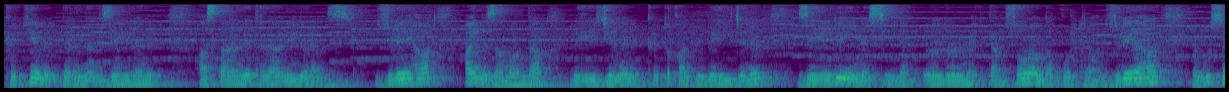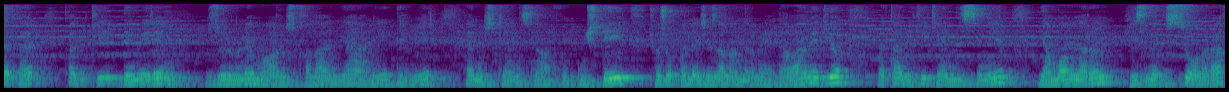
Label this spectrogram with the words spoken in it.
kötü yemeklerinden zehirlenip hastanede tedavi gören Züleyha aynı zamanda Behice'nin kötü kalpli Behice'nin zehirli iğnesiyle öldürülmekten son anda kurtulan Züleyha ve bu sefer tabii ki Demir'in zulmüne maruz kalan yani Demir henüz kendisini affetmiş değil. Çocuklarıyla cezalandırmaya devam ediyor ve tabii ki kendisini Yamanların hizmetçisi olarak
